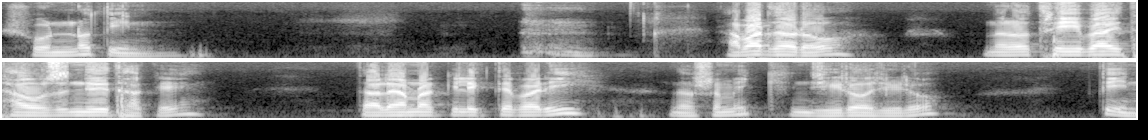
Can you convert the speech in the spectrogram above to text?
শূন্য তিন। আবার ধরো ধরো থ্রি বাই থাউজেন্ড যদি থাকে, তাহলে আমরা কি লিখতে পারি? দশমিক জিরো জিরো তিন।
